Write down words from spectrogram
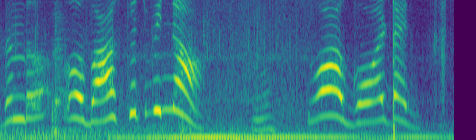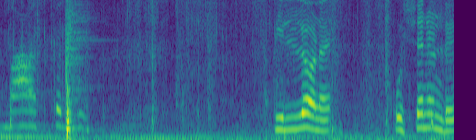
ഇതെന്തോ? ഓ ബാസ്കറ്റ് പിന്നോ ഓ golden basket pin pillow cushion ഉണ്ട്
